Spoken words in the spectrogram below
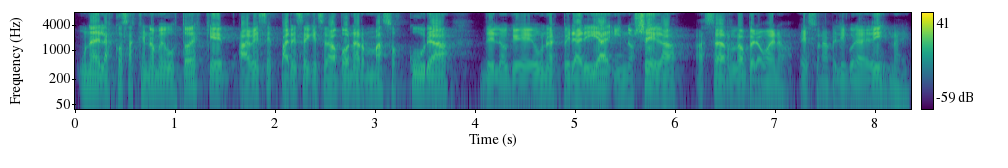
una de las cosas que no me gustó es que a veces parece que se va a poner más oscura de lo que uno esperaría y no llega a hacerlo, pero bueno, es una película de Disney.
